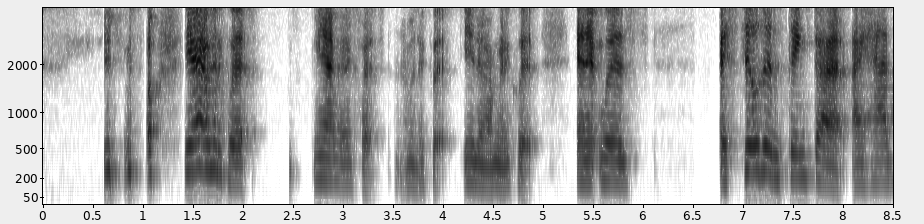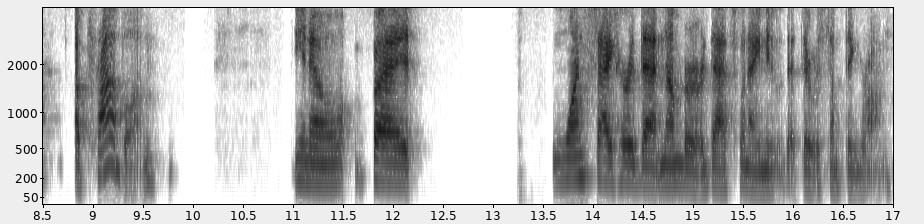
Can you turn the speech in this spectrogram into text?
you know? Yeah, I'm to quit yeah, I'm going to quit. I'm going to quit. You know, I'm going to quit. And it was, I still didn't think that I had a problem, you know, but once I heard that number, that's when I knew that there was something wrong.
